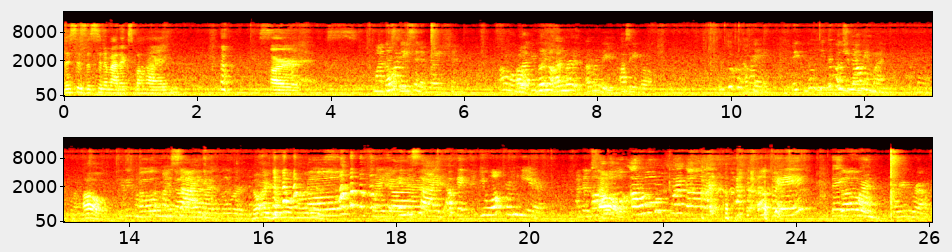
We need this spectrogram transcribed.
This is the cinematics behind our. Mother's Day celebration. Oh, no, no, I'm ready. I'm ready. Ah, sige, go. Okay. Dito, dito ka tsunami man. Oh, Oh my God. no, I don't know how it is. Oh my God. In the side. Okay, you walk from here. Other side. Oh. Oh my God! Okay. Take Go. one. Choreographed.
